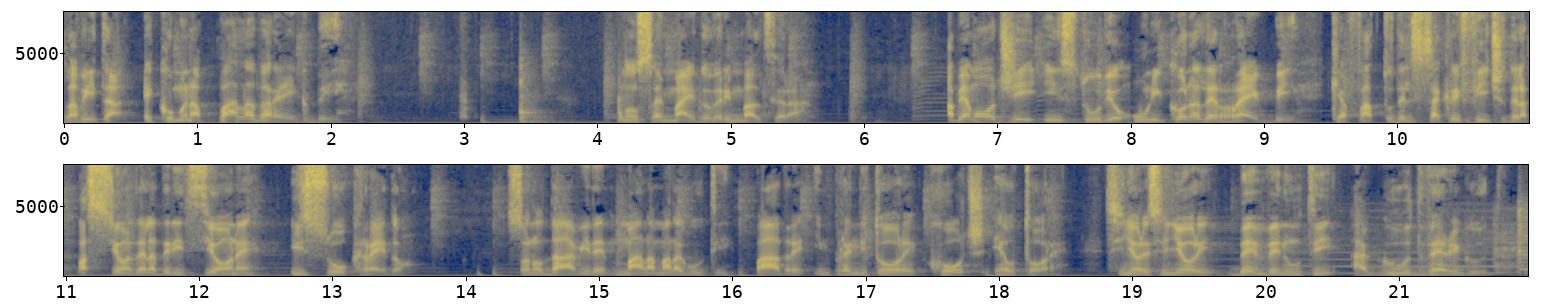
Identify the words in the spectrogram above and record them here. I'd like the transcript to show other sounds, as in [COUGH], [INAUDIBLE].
La vita è come una palla da rugby. Non sai mai dove rimbalzerà. Abbiamo oggi in studio un'icona del rugby che ha fatto del sacrificio, della passione, della dedizione il suo credo. Sono Davide Mala Malaguti, padre, imprenditore, coach e autore. Signore e signori, benvenuti a Good Very Good.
